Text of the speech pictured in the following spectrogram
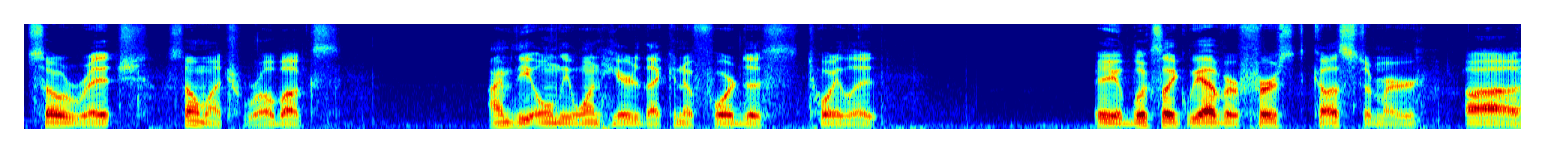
So rich, so much Robux. I'm the only one here that can afford this toilet. Hey, it looks like we have our first customer. Uh,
